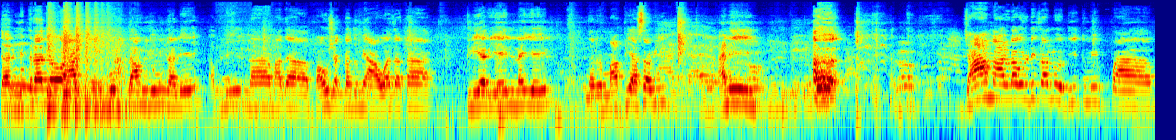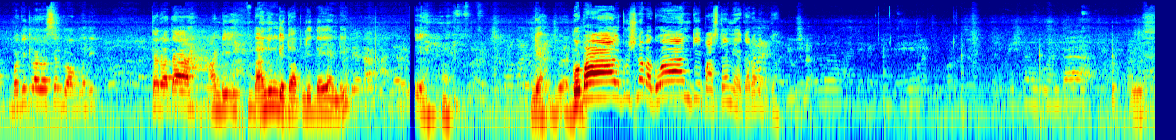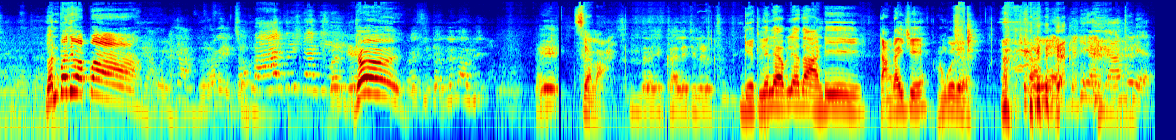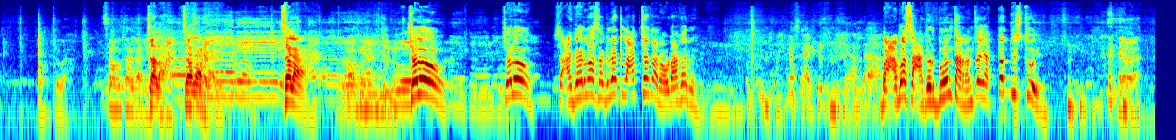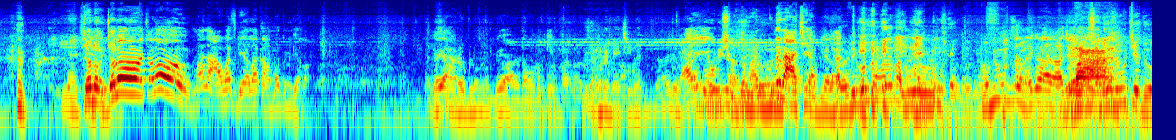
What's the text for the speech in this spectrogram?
तर मित्रांनो आज ही खूप धामधूम झाली. आपली ना माझा पाहू शकता तुम्ही आवाज आता क्लिअर येईल नाही येईल. तर माफी असावी. आणि जाम आरडाओरडी चालू होती. तुम्ही पा बघितलाच असेल ब्लॉगमध्ये तर आता अंडी बांधून घेतो आपली दही अंडी हं. घ्या. गोपाल कृष्ण भगवान की पाच टाइम या करा फक्त. गणपती बाप्पा! जय! चला. काल्याची लढत घेतलेले आपले आता अंडी टांगायचे. अंगोल्या चला चला. चला. चलो. चलो. सागरला सगळ्यात लाचच्या तारावडा कर बाबा सागर दोन तारांचा एकटाच दिसतोय. चलो चलो चलो. माझा आवाज गेला कामातून गेला. लय आरडलो ना लय काय एवढी शुद्ध मारून कुठे राहायची आपल्याला? कमी उच झालाय का. सगळ्यात उच आहे तो.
